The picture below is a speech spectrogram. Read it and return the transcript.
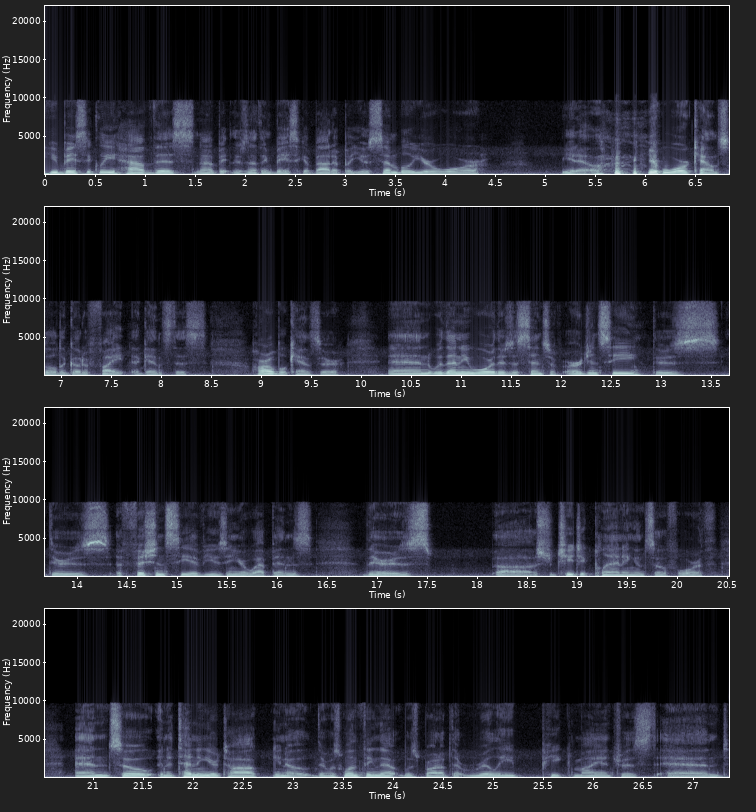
you basically have this. Not ba- there's nothing basic about it, but you assemble your war, you know, your war council to go to fight against this horrible cancer. And with any war, there's a sense of urgency. There's there's efficiency of using your weapons. There's uh, strategic planning and so forth. And so, in attending your talk, you know, there was one thing that was brought up that really piqued my interest and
